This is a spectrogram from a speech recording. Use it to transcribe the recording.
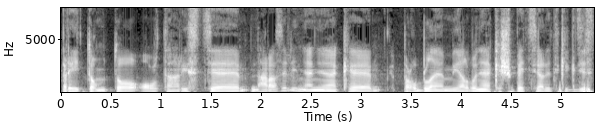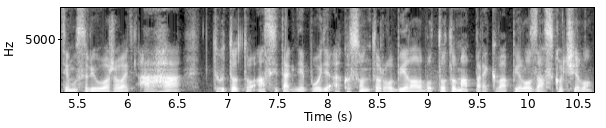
pri tomto oltári ste narazili na nejaké problémy alebo nejaké špecialitky, kde ste museli uvažovať, aha, tuto to asi tak nepôjde, ako som to robil, alebo toto ma prekvapilo, zaskočilo?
